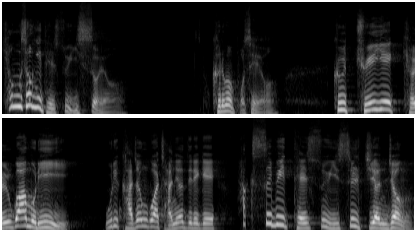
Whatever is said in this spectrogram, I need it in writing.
형성이 될 수 있어요. 그러면 보세요. 그 죄의 결과물이 우리 가정과 자녀들에게 학습이 될 수 있을지언정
